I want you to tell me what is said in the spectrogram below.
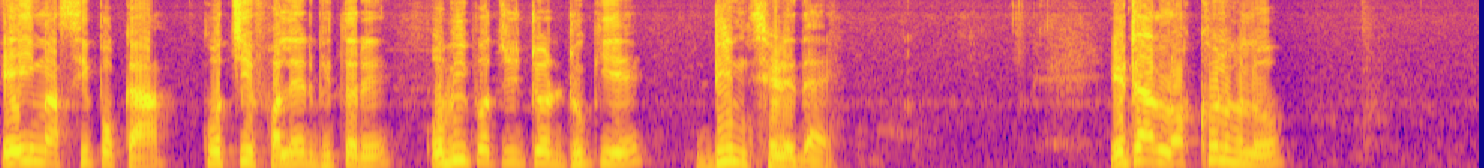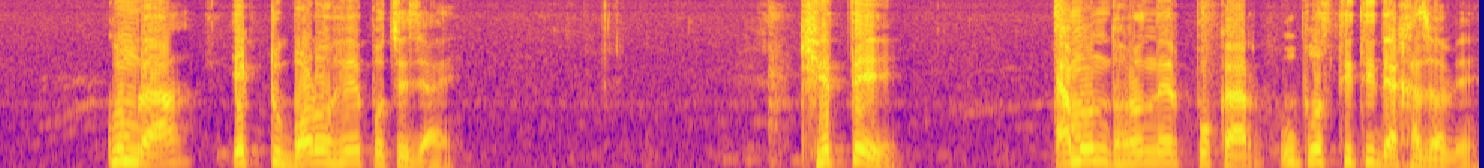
এই মাছি পোকা কচি ফলের ভিতরে অভিপচিত ঢুকিয়ে ডিম ছেড়ে দেয়। এটার লক্ষণ হলো কুমড়া একটু বড় হয়ে পচে যায়। খেতে এমন ধরনের পোকার উপস্থিতি দেখা যাবে।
